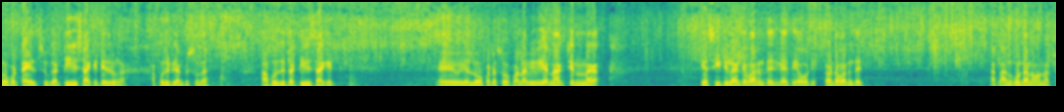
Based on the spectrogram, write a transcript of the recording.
లోపల టైల్స్ టీవీ సాకెట్ ఎదురుగా. ఆపోజిట్ కనిపిస్తుందా? ఆపోజిట్లో టీవీ సాకెట్. ఇక లోపల సోఫాలు అవి ఇక నాకు చిన్నగా. ఇక సిటీలో అంటే వరుణ్ తేజ్కి అయితే ఒకటి. ఏమంటే వరుణ్ తేజ్? అట్లా అనుకుంటాను అన్నట్టు.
